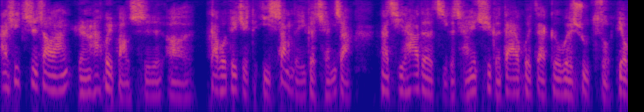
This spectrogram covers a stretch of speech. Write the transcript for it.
，IC 制造仍仍然会保持呃 double digit 以上的一个成长。那其他的几个产业区隔大概会在个位数左右，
